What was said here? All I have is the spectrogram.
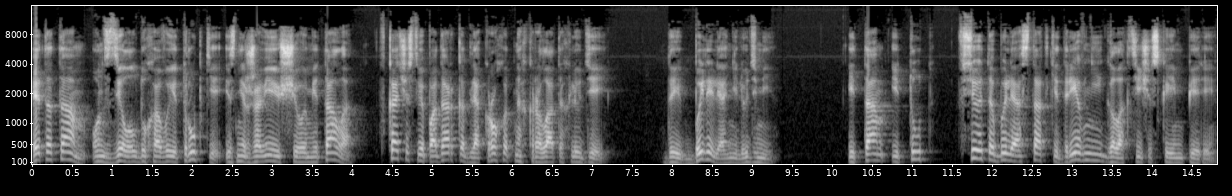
Это там он сделал духовые трубки из нержавеющего металла в качестве подарка для крохотных крылатых людей. Да и были ли они людьми? И там, и тут все это были остатки древней галактической империи.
